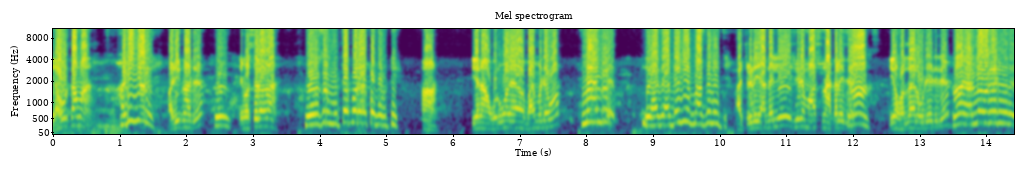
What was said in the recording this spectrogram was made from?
ಯಾವ ತಮ್ಮ? ಅಡಿ ನೋಡ್ರಿ ಅಡಿ ನೋಡ್ರಿ? ನಿಮ್ಮ ಹೆಸರು ಹೇಳ? ನಿಮ್ಮ ಹೆಸರು ಮುತ್ತಪ್ಪರ ಯಾಕ ಹಾ. ಏನ ಹೊರಗಡೆ ಬಾಯ್ ಮಾಡ್ಯಾವ? ನಾನ್ರಿ ಯಾವ್ದು ಅಡ್ಡಲಿ ಮಗನೈತಿ ಆಚೆ ಕಡೆ ಎರಡಲ್ಲಿ ಈಚ ಕಡೆ ಮಾಸ್ ಹಾ. ಏನ್ ಹೊಲ ಎಲ್ಲ ಹೊಡಿಯಾಡಿರಿ ಹಾ ಎಲ್ಲ ಹೊಡ್ಯಾಡ್ರಿ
